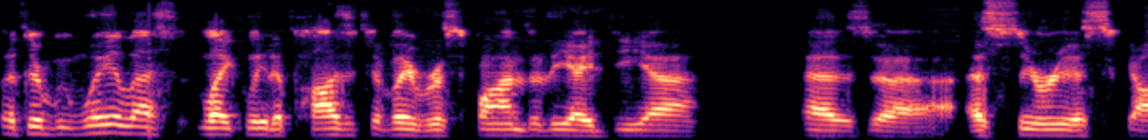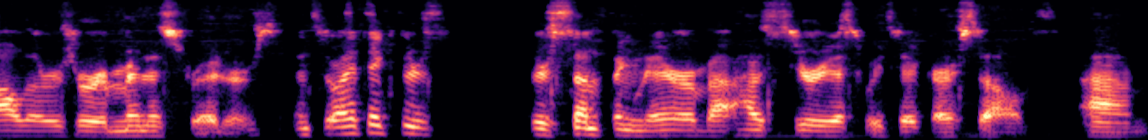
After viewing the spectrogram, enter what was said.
but they'll be way less likely to positively respond to the idea as uh, as serious scholars or administrators. And so I think there's there's something there about how serious we take ourselves. Um,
